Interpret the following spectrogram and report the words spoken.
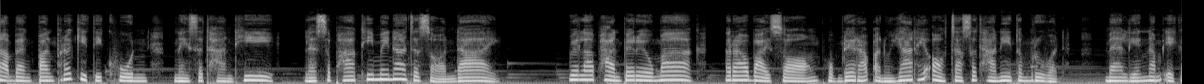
ณะแบ่งปันพระกิติคุณในสถานที่และสภาพที่ไม่น่าจะสอนได้ เวลาผ่านไปเร็วมาก ราวบ่ายสองผมได้รับอนุญาตให้ออกจากสถานีตำรวจ แม่เลี้ยงนำเอก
